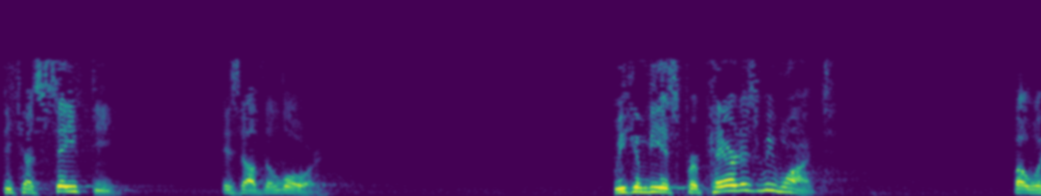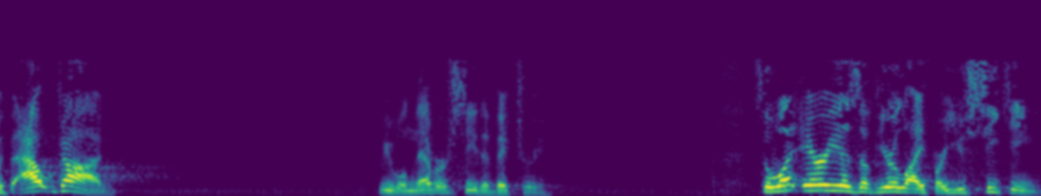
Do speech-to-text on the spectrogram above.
Because safety is of the Lord. We can be as prepared as we want, but without God, we will never see the victory. So what areas of your life are you seeking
